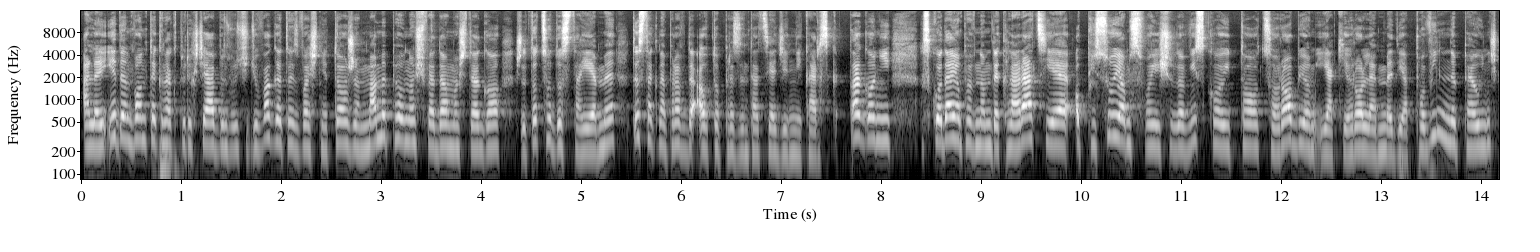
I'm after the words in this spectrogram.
ale jeden wątek, na który chciałabym zwrócić uwagę, to jest właśnie to, że mamy pełną świadomość świadomość tego, że to, co dostajemy, to jest tak naprawdę autoprezentacja dziennikarska. Tak, oni składają pewną deklarację, opisują swoje środowisko i to, co robią i jakie role media powinny pełnić,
